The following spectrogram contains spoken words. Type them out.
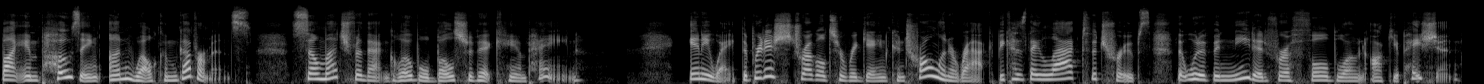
by imposing unwelcome governments. So much for that global Bolshevik campaign. Anyway, the British struggled to regain control in Iraq because they lacked the troops that would have been needed for a full blown occupation.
